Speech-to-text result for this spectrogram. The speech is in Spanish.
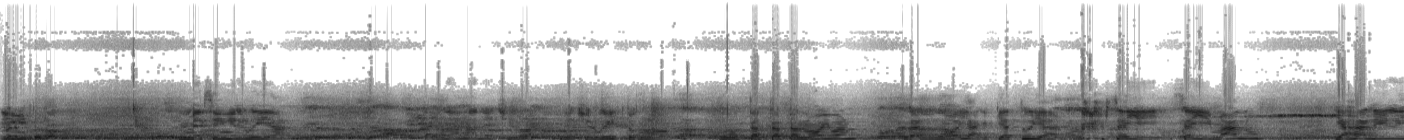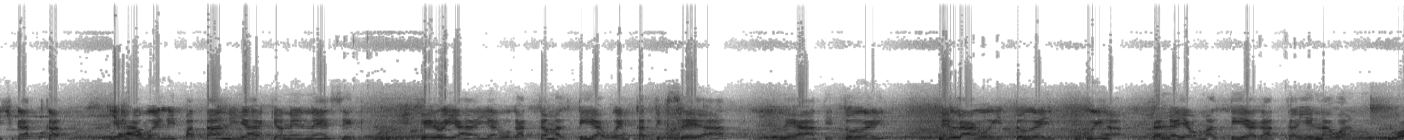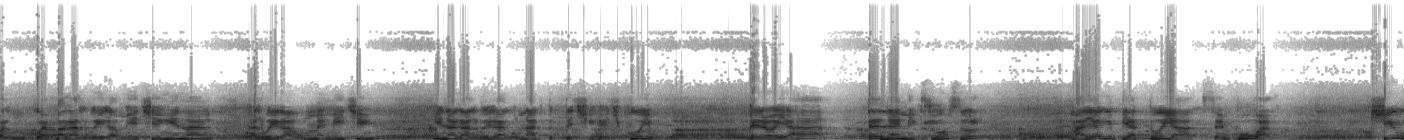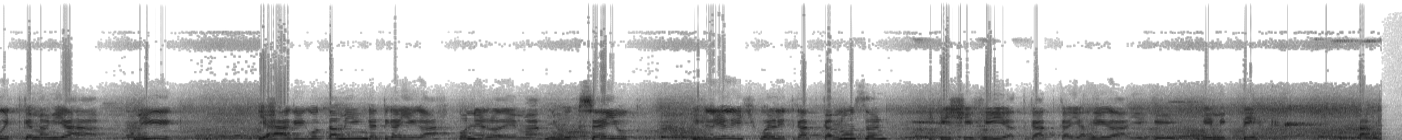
Me sinilvia, kainaha nechilwa, nechilwisto no no tatatanoivan, ganoya que piatuya, seyi seyi mano, yaha lili gatka, yaha weli patani, yaha kionenesik, pero yaha ya gatka maltia huesca tixeat, neati tuy, nelago tuy, guija. Kanaya maltia gat kayina wal kuepa galwiga michin ina galwiga ume michin ina galwiga gunak te chigechkuyo pero ya tene mixusul maya gi piatuya sempuan shiwit que man ya mig ya gi gutamin get gayiga con lo demás nyukseyuk Ihlili chwelit gat kanusan ikishihiyat gat kayahiga yiki yimiktik. Thank you.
